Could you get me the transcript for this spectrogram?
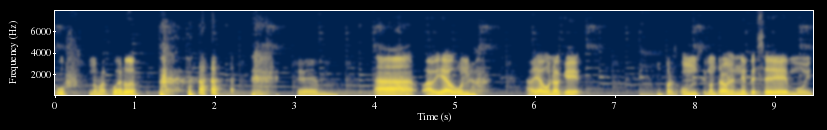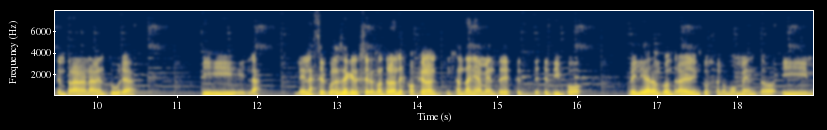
Uf, no me acuerdo. Em, ah, había uno. Había uno que. se encontraba un NPC muy temprano en la aventura. Y en las circunstancias que se lo encontraron desconfiaron instantáneamente de este, de este tipo. Pelearon contra él incluso en un momento. Y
